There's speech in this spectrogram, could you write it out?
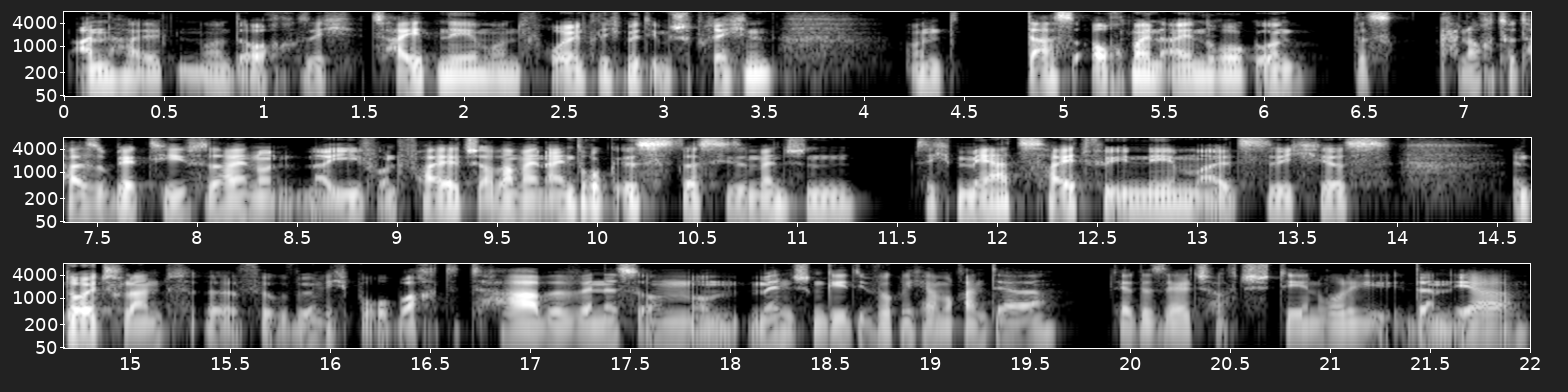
anhalten und auch sich Zeit nehmen und freundlich mit ihm sprechen. Und das auch mein Eindruck und das kann auch total subjektiv sein und naiv und falsch, aber mein Eindruck ist, dass diese Menschen sich mehr Zeit für ihn nehmen, als ich es in Deutschland äh, für gewöhnlich beobachtet habe, wenn es um, um Menschen geht, die wirklich am Rand der, der Gesellschaft stehen, wo die dann eher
